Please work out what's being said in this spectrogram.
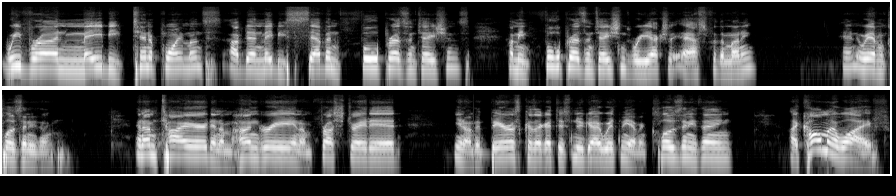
We've run maybe 10 appointments. I've done maybe seven full presentations. I mean, full presentations where you actually ask for the money. And we haven't closed anything. And I'm tired and I'm hungry and I'm frustrated you know, I'm embarrassed because I got this new guy with me. I haven't closed anything. I call my wife.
